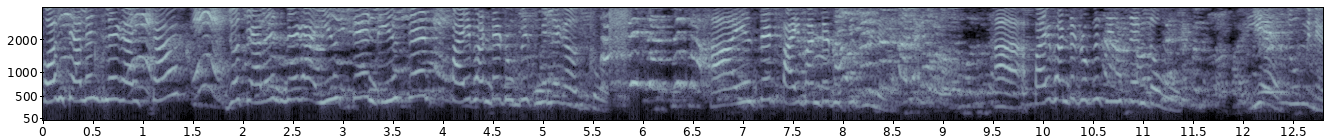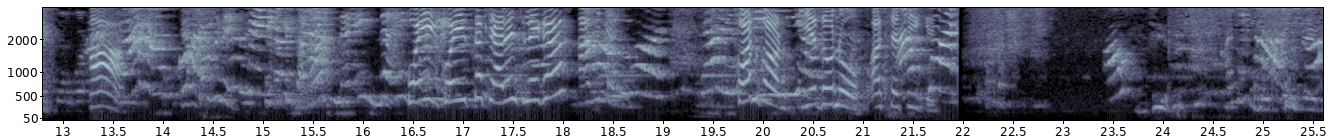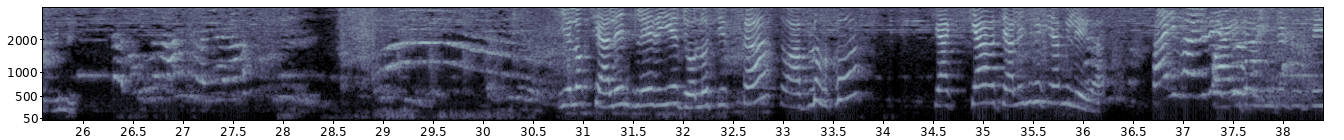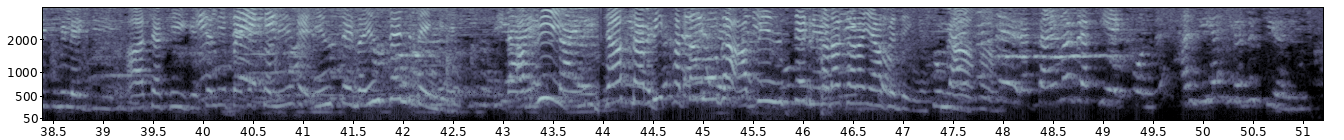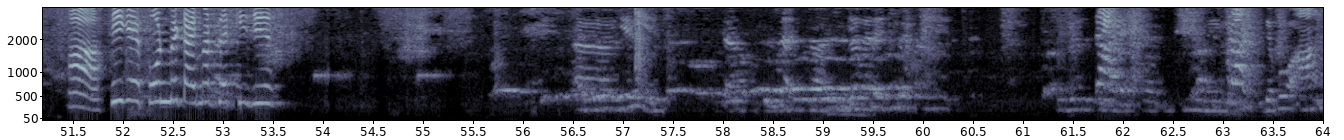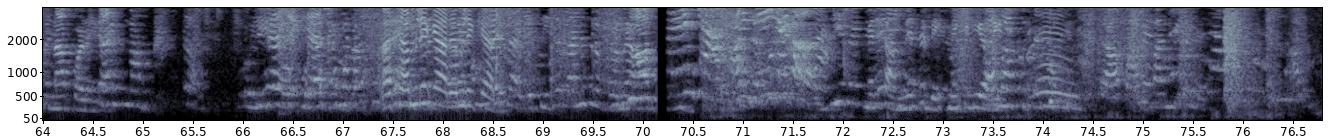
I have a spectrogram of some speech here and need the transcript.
कौन चैलेंज लेगा इसका? जो चैलेंज लेगा instant instant five hundred rupees मिलेगा उसको। हाँ इंस्टेंट फाइव हंड्रेड रुपीज़ मिलेगा। हाँ फाइव हंड्रेड रुपीज़ इंस्टेंट दो वो। ये टू मिनट हाँ। कोई कोई इसका चैलेंज लेगा? कौन कौन? ये दोनों। अच्छा ठीक है। ये लोग चैलेंज ले रही है जोलो चिप्स का तो आप लोग को क्या क्या चैलेंज में क्या मिलेगा? फाइव हंड्रेड रुपीज़ मिलेगी। अच्छा ठीक है। चलिए पैकेट खोलिए। इंस्टेंट इंस्टेंट देंगे। अभी जस्ट अभी खत्म होगा अभी इंस्टेंट खड़ा खड़ा यहाँ पे देंगे। हाँ हाँ। टाइमर रखिए एक फ़ोन में। and here here to cheer you. हाँ ठीक है फ़ोन में टाइमर सेट कीजिए। ये नहीं। देखो आँख में ना पड़े। अच्छा हम लेके आ रहे हम लेके आ रहे हैं। ये सीधे लाने से रखो मैं मेरे सामने से देखने के लिए आई।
